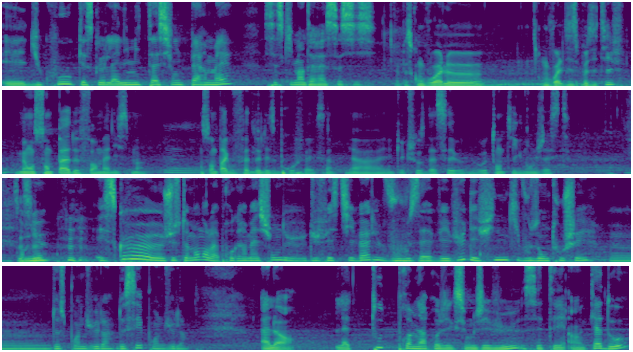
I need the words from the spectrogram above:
Et du coup, qu'est-ce que la limitation permet? C'est ce qui m'intéresse aussi. Parce qu'on voit le, on voit le dispositif, mais on sent pas de formalisme. On sent pas que vous faites de l'esbrouf avec ça. Il y, a quelque chose d'assez authentique dans le geste. Est-ce que justement dans la programmation du, festival, vous avez vu des films qui vous ont touché euh, de ce point de vue-là, de ces points de vue-là? Alors, la toute première projection que j'ai vue, c'était un cadeau.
